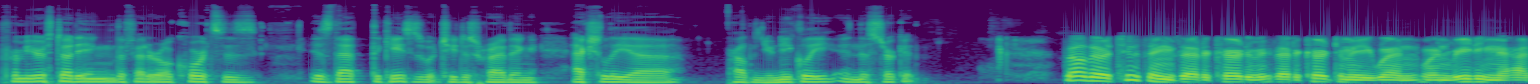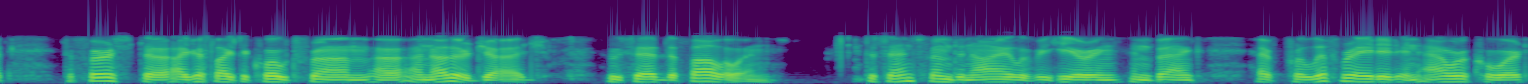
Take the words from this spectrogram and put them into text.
From your studying the federal courts, is is that the cases what she's describing actually a problem uniquely in this circuit? Well, there are two things that occurred to me, that occurred to me when when reading that. The first, uh, I just like to quote from uh, another judge who said the following: "Dissents from denial of rehearing en banc have proliferated in our court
